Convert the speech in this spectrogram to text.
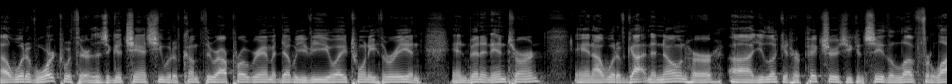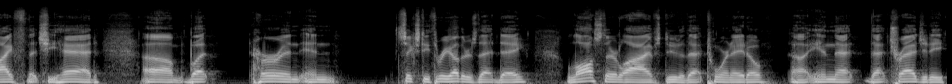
uh, would have worked with her. There's a good chance she would have come through our program at WVUA 23 and, and been an intern, and I would have gotten to know her. Uh, you look at her pictures, you can see the love for life that she had. Um, but her and, and 63 others that day lost their lives due to that tornado uh, in that, that tragedy.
